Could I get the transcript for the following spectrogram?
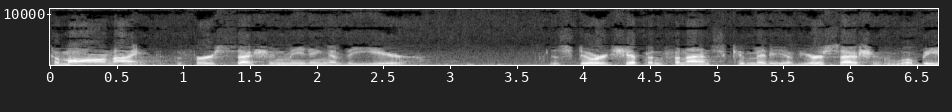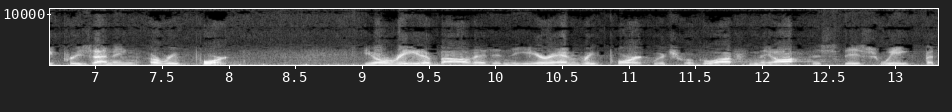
Tomorrow night, at the first session meeting of the year, the Stewardship and Finance Committee of your session will be presenting a report. You'll read about it in the year-end report, which will go out from the office this week, but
